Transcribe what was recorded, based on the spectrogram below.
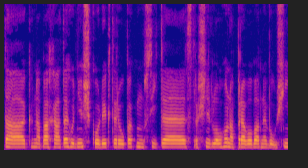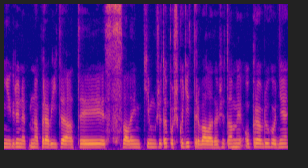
tak napácháte hodně škody, kterou pak musíte strašně dlouho napravovat, nebo už ji nikdy napravíte a ty svaly tím můžete poškodit trvale, takže tam my opravdu hodně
